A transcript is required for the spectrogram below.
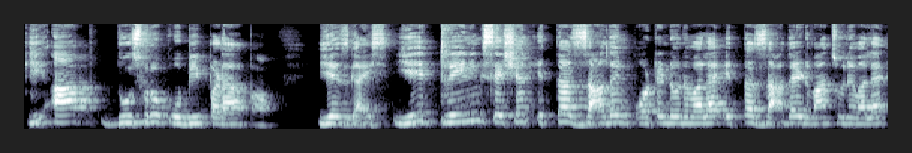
कि आप दूसरों को भी पढ़ा पाओ। यस गाइस ये ट्रेनिंग सेशन इतना ज़्यादा इंपॉर्टेंट होने वाला है, इतना ज़्यादा एडवांस होने वाला है,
